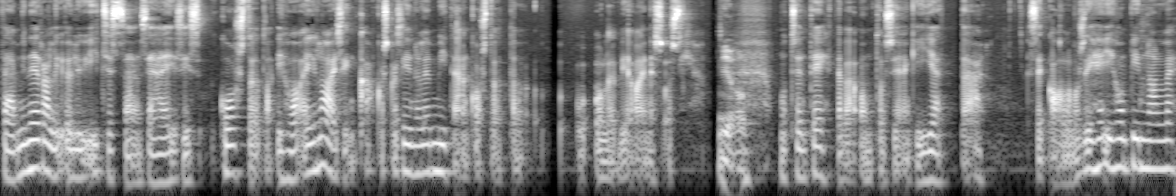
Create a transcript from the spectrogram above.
Tämä mineraaliöljy itsessään, sehän ei siis kosteuta ihoa ei laisinkaan, koska siinä ei ole mitään kosteutta olevia ainesosia. Joo. Mutta sen tehtävä on tosiaankin jättää se kalvo siihen ihon pinnalle.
